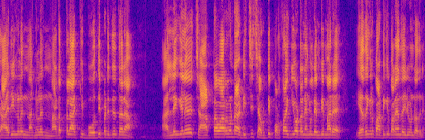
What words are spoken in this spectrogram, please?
കാര്യങ്ങൾ ഞങ്ങൾ നടപ്പിലാക്കി ബോധ്യപ്പെടുത്തി തരാം. അല്ലെങ്കിൽ ചാട്ടവാർ കൊണ്ട് അടിച്ച് ചവിട്ടി പുറത്താക്കിയോട്ടെ ഞങ്ങളുടെ എം പിമാരെ. ഏതെങ്കിലും പാർട്ടിക്ക് പറയാൻ ധൈര്യമുണ്ടോ അതിന്?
